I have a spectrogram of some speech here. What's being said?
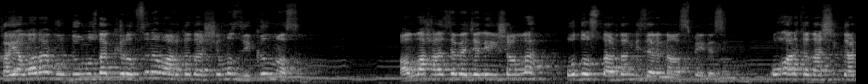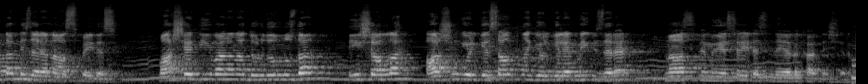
Kayalara vurduğumuzda kırılsın ama arkadaşlığımız yıkılmasın. Allah Azze ve Celle inşallah o dostlardan bizlere nasip eylesin o arkadaşlıklardan bizlere nasip eylesin. Mahşer divanına durduğumuzda inşallah arşın gölgesi altına gölgelenmek bizlere nasip ve müyesser eylesin değerli kardeşlerim.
